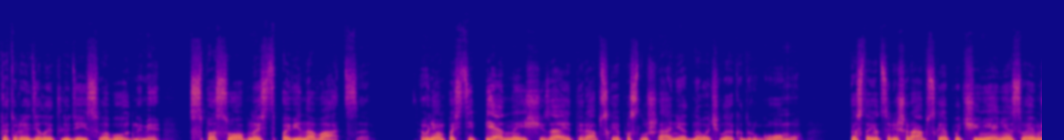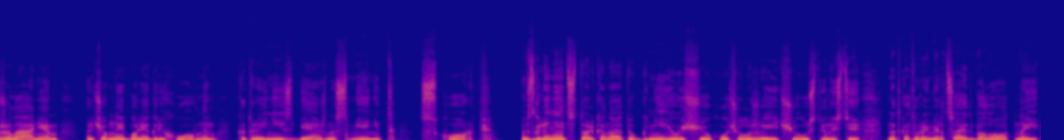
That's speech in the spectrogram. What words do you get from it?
которое делает людей свободными — способность повиноваться — в нем постепенно исчезает и рабское послушание одного человека другому. Остается лишь рабское подчинение своим желаниям, причем наиболее греховным, которое неизбежно сменит скорбь. Взгляните только на эту гниющую кучу лжи и чувственности, над которой мерцает болотный,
